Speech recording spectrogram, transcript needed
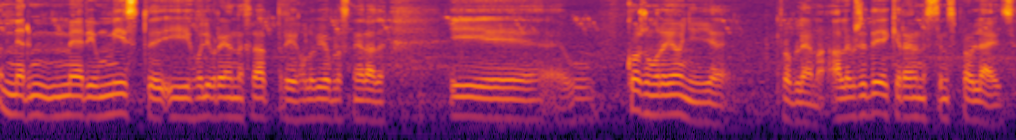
мер, мерів міст і голів районних рад при голові обласної ради. І в кожному районі є проблема, але вже деякі райони з цим справляються.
